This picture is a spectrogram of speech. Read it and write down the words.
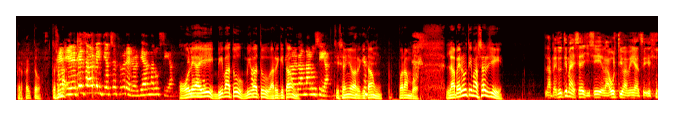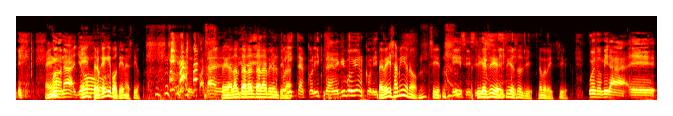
perfecto. Esto es Eh, una... he pensado el 28 de febrero, el día de Andalucía. Ole ahí, viva tú, viva tú, El día Arriquitown. de Andalucía. Sí, señor, Arriquitown, por ambos. La penúltima, Sergi. La penúltima de Sergi, sí, la última mía, sí. ¿Eh? Bueno, nada, yo... ¿Eh? ¿Pero qué equipo tienes, tío? Fatal. Venga, lanza, lanza la el penúltima. colista, el colista, el equipo mío el colista. ¿Me veis a mí o no? Sí. Sí, sí, sí. Sigue, sigue, sigue, Sergi. No me veis, sigue. Bueno, mira, eh,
